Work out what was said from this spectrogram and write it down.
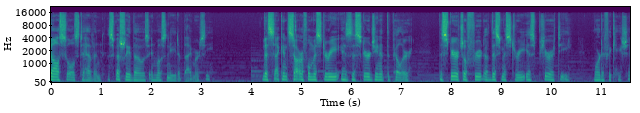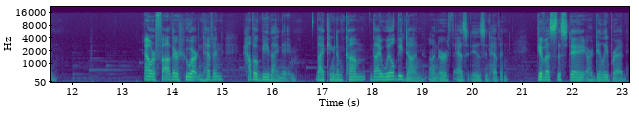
all souls to heaven, especially those in most need of thy mercy. The second sorrowful mystery is the scourging at the pillar. The spiritual fruit of this mystery is purity, mortification. Our Father, who art in heaven, hallowed be thy name. Thy kingdom come, thy will be done, on earth as it is in heaven. Give us this day our daily bread,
